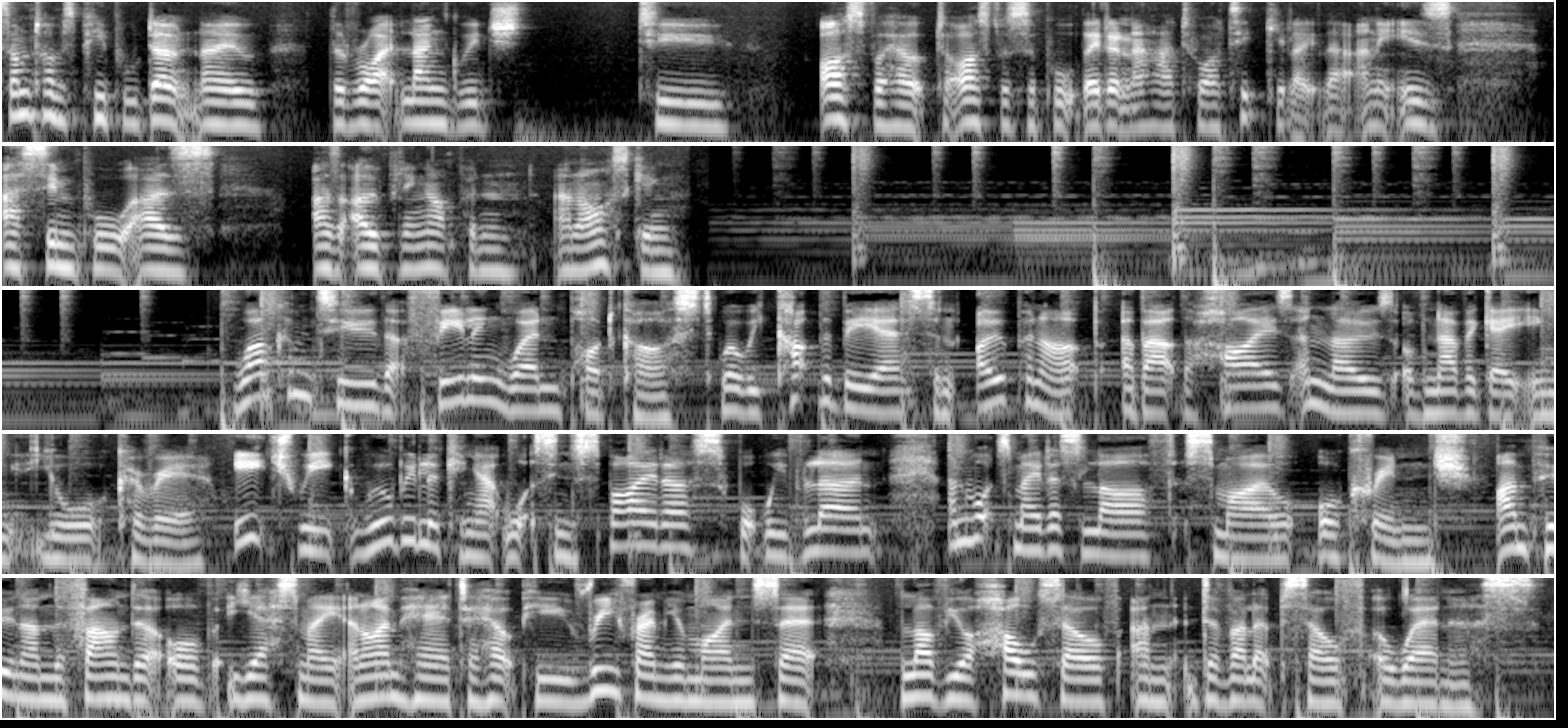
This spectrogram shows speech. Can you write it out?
sometimes people don't know the right language to ask for help, to ask for support. They don't know how to articulate that, and it is as simple as as opening up and, and asking. Welcome to the Feeling When podcast, where we cut the BS and open up about the highs and lows of navigating your career. Each week, we'll be looking at what's inspired us, what we've learned, and what's made us laugh, smile, or cringe. I'm Poonam, the founder of Yes Mate, and I'm here to help you reframe your mindset, love your whole self, and develop self awareness.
